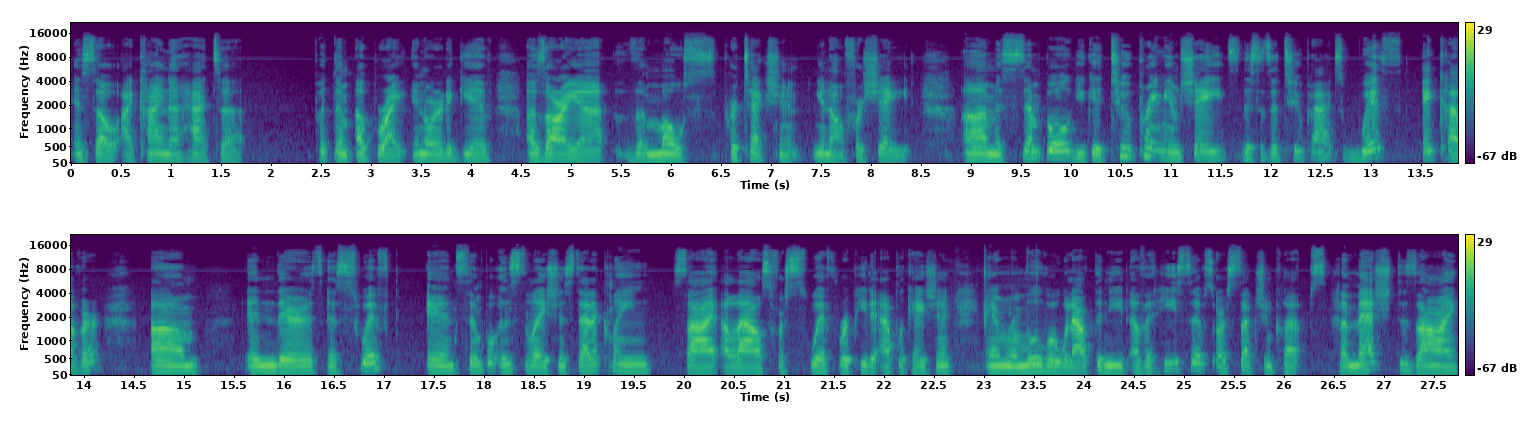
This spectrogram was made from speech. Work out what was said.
and so I kind of had to put them upright in order to give Azaria the most protection, you know, for shade. Um, it's simple. You get two premium shades. This is a two packs with a cover. Um, and there's a swift and simple installation, static clean side allows for swift repeated application and removal without the need of adhesives or suction cups. The mesh design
